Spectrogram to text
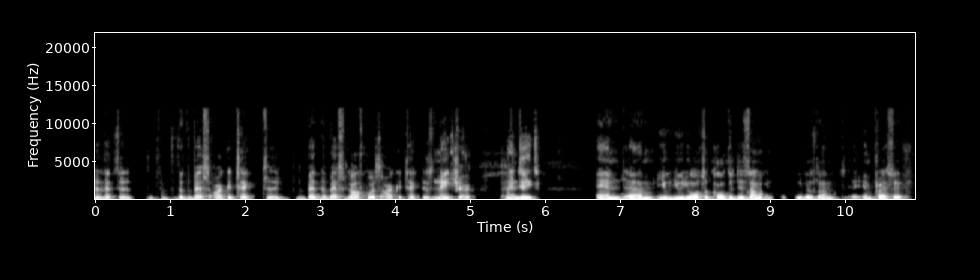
uh, that the, the, the best architect, uh, the best golf course architect is nature. Indeed. And um, you, you also call the design of Budersand impressive.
